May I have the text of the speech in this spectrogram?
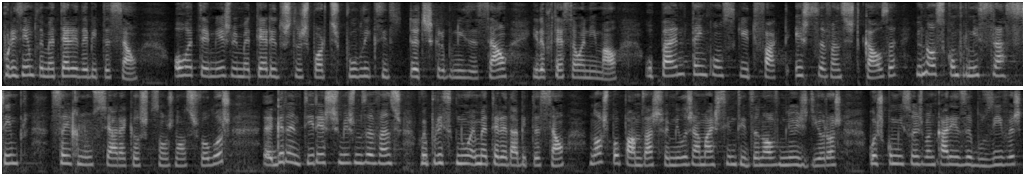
por exemplo, em matéria de habitação ou até mesmo em matéria dos transportes públicos e da descarbonização e da proteção animal. O PAN tem conseguido, de facto, estes avanços de causa e o nosso compromisso será sempre, sem renunciar àqueles que são os nossos valores, garantir estes mesmos avanços. Foi por isso que, em matéria de habitação, nós poupámos às famílias já mais de 119 milhões de euros com as comissões bancárias abusivas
